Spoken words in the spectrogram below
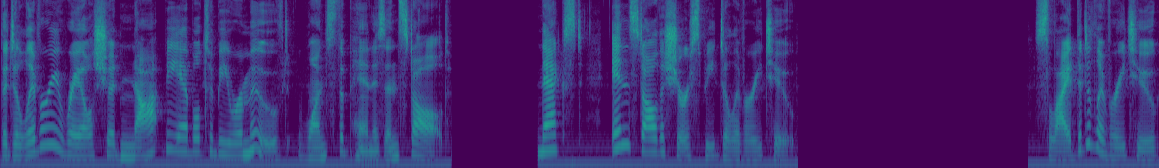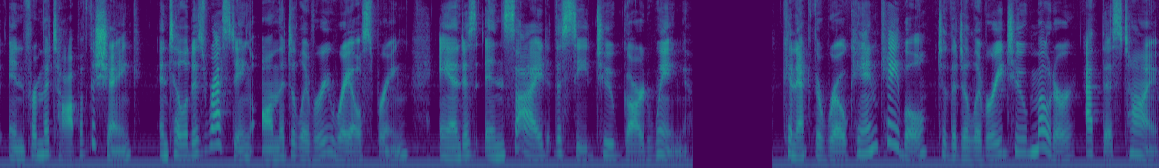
The delivery rail should not be able to be removed once the pin is installed. Next, Install the SureSpeed delivery tube. Slide the delivery tube in from the top of the shank until it is resting on the delivery rail spring and is inside the seed tube guard wing. Connect the ROCAN cable to the delivery tube motor at this time.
